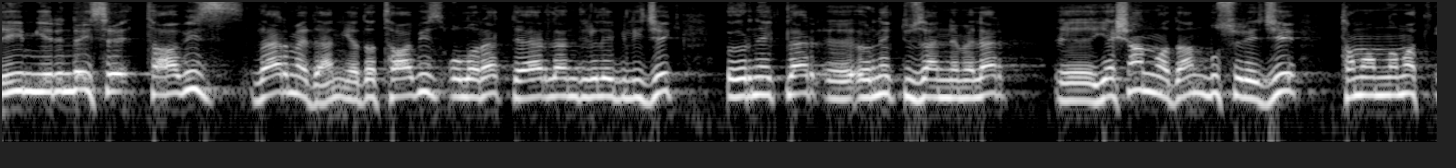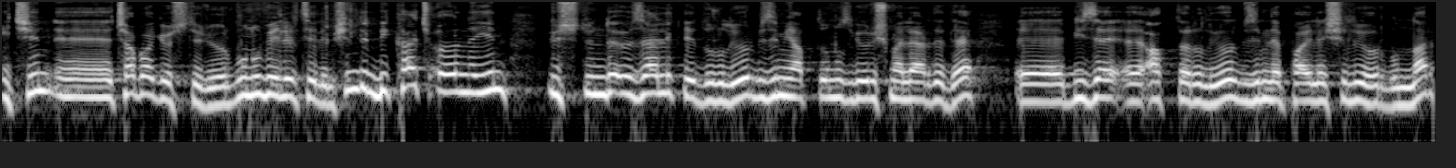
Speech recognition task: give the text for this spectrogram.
deyim yerinde ise taviz vermeden ya da taviz olarak değerlendirilebilecek örnekler, örnek düzenlemeler yaşanmadan bu süreci tamamlamak için e, çaba gösteriyor. Bunu belirtelim. Şimdi birkaç örneğin üstünde özellikle duruluyor. Bizim yaptığımız görüşmelerde de e, bize e, aktarılıyor, bizimle paylaşılıyor bunlar.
